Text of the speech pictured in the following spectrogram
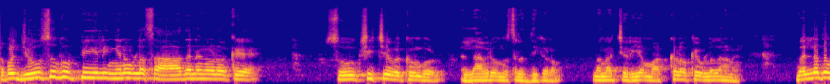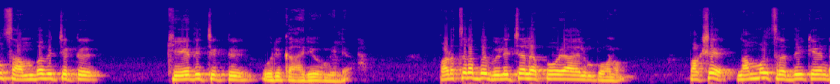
അപ്പോൾ ജ്യൂസ് കുപ്പിയിൽ ഇങ്ങനെയുള്ള സാധനങ്ങളൊക്കെ സൂക്ഷിച്ച് വെക്കുമ്പോൾ എല്ലാവരും ഒന്ന് ശ്രദ്ധിക്കണം. എന്ന് പറഞ്ഞാൽ ചെറിയ മക്കളൊക്കെ ഉള്ളതാണ്. വല്ലതും സംഭവിച്ചിട്ട് ഖേദിച്ചിട്ട് ഒരു കാര്യവുമില്ല. പടച്ചിറപ്പ് വിളിച്ചാൽ എപ്പോഴായാലും പോകണം പക്ഷേ നമ്മൾ ശ്രദ്ധിക്കേണ്ട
